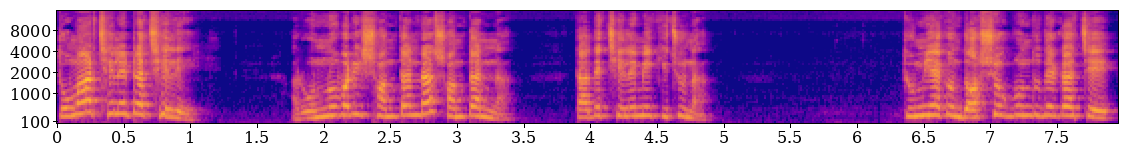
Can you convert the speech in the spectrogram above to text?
তোমার ছেলেটা ছেলে। আর অন্য বাড়ির সন্তানরা সন্তান না। তাদের ছেলে মেয়ে কিছু না। তুমি এখন দর্শক বন্ধুদের কাছে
